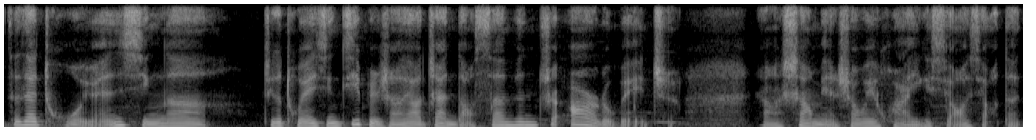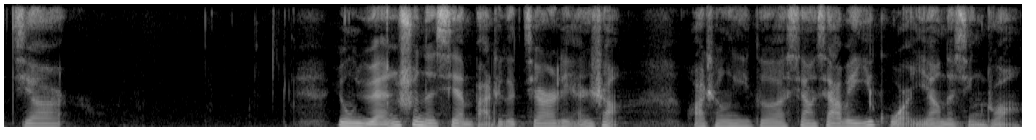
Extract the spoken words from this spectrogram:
再在椭圆形呢，这个椭圆形基本上要占到三分之二的位置，然后上面稍微画一个小小的尖儿，用圆顺的线把这个尖儿连上，画成一个像夏威夷果一样的形状。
